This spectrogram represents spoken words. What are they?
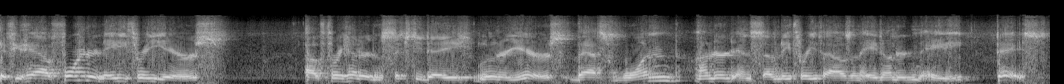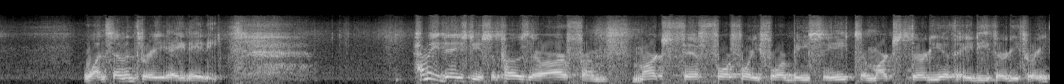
if you have 483 years of 360-day lunar years, that's 173,880 days. 173,880. How many days do you suppose there are from March 5th, 444 BC to March 30th, AD 33?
